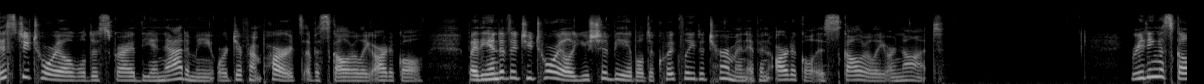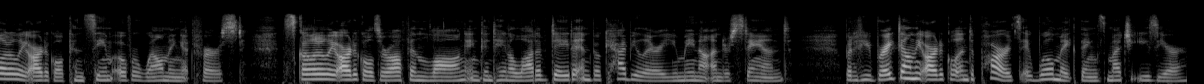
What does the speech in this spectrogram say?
This tutorial will describe the anatomy or different parts of a scholarly article. By the end of the tutorial, you should be able to quickly determine if an article is scholarly or not. Reading a scholarly article can seem overwhelming at first. Scholarly articles are often long and contain a lot of data and vocabulary you may not understand. But if you break down the article into parts, it will make things much easier.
